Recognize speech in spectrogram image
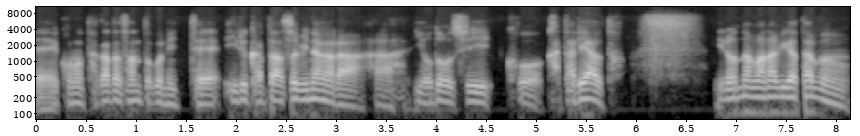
えーこの高田さんのとこに行ってイルカと遊びながらあ夜通しこう語り合うといろんな学びが多分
